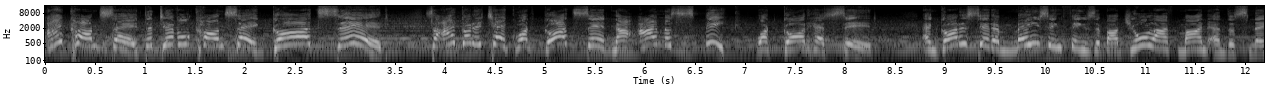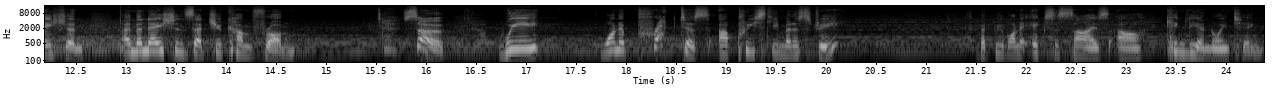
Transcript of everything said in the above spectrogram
I can't say, the devil can't say. God said. So I got to take what God said. Now I must speak what God has said. And God has said amazing things about your life, mine, and this nation, and the nations that you come from. So, we want to practice our priestly ministry, but we want to exercise our kingly anointing.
